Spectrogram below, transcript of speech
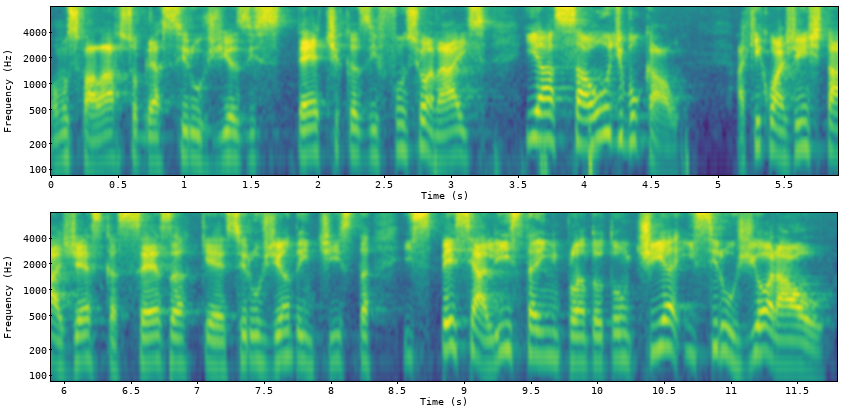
Vamos falar sobre as cirurgias estéticas e funcionais e a saúde bucal. Aqui com a gente está a Jéssica César, que é cirurgiã dentista, especialista em implantodontia e cirurgia oral.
